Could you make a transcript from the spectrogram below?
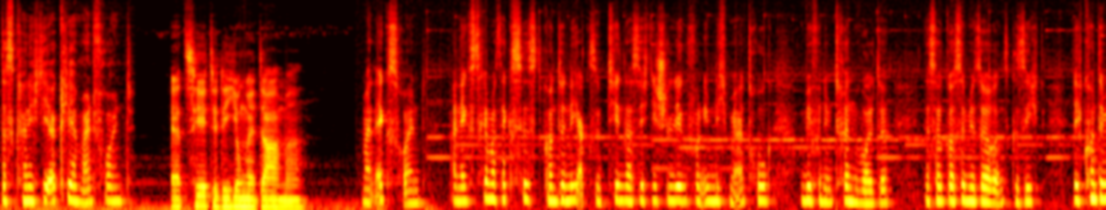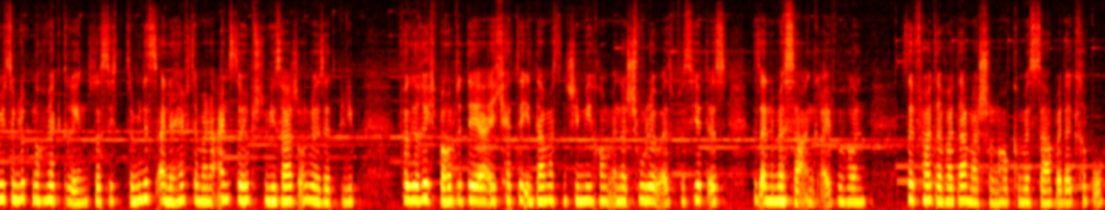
Das kann ich dir erklären, mein Freund. erzählte die junge Dame. Mein Ex-Freund, ein extremer Sexist, konnte nicht akzeptieren, dass ich die Schläge von ihm nicht mehr ertrug und mich von ihm trennen wollte. Deshalb goss er mir Säure ins Gesicht. Ich konnte mich zum Glück noch wegdrehen, sodass ich zumindest eine Hälfte meiner einst so hübschen Visage unbesetzt blieb. Vor Gericht behauptete er, ich hätte ihn damals im Chemieraum in der Schule, als passiert ist, mit einem Messer angreifen wollen. Sein Vater war damals schon Hauptkommissar bei der Kripo.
